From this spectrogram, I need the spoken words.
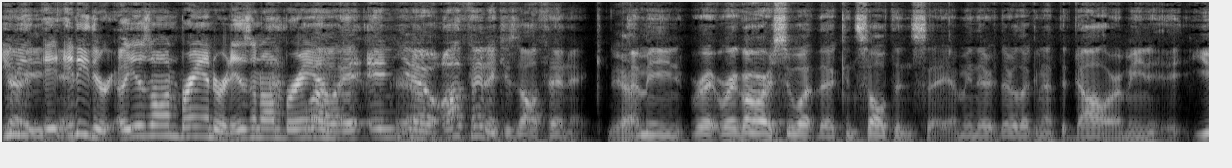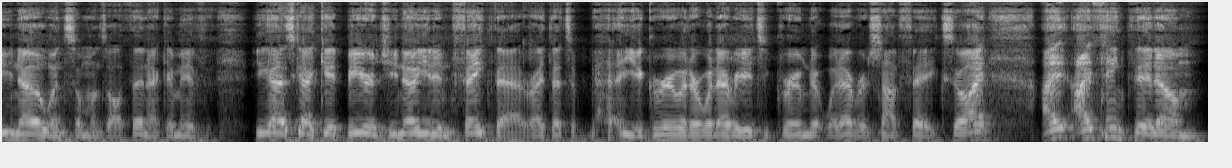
You, No, you it, it either is on brand or it isn't on brand. Well, and, and you know, authentic is authentic. Yeah. I mean, re- regardless to what the consultants say. I mean, they're, they're looking at the dollar. I mean, you know when someone's authentic. I mean, if you guys got good beards, you know you didn't fake that, right? That's a you grew it or whatever, you groomed it, whatever. It's not fake. So I, I, I think that um,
